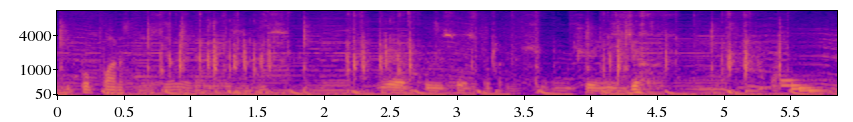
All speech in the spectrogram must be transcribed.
Иди поп-панк не сделай, реально разъебись. Я хуесос пока ничего, ничего не сделал.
